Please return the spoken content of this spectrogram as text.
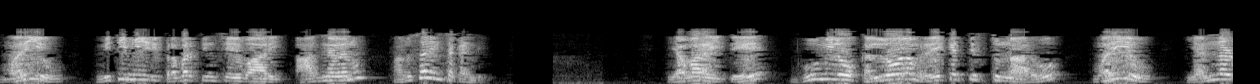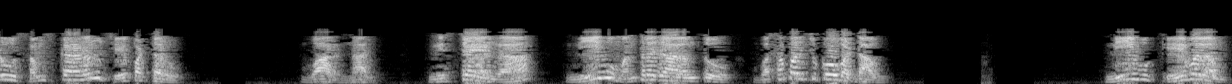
మరియు మితిమీరి ప్రవర్తించే వారి ఆజ్ఞలను అనుసరించకండి. ఎవరైతే భూమిలో కల్లోలం రేకెత్తిస్తున్నారో మరియు ఎన్నడూ సంస్కరణను చేపట్టరు వారన్నారు. నిశ్చయంగా నీవు మంత్రజాలంతో వశపరుచుకోబడ్డావు. నీవు కేవలం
